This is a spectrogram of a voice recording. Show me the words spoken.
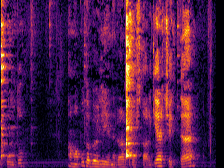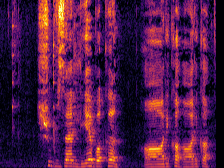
Çok oldu. Ama bu da böyle yenir arkadaşlar. Gerçekten şu güzelliğe bakın. Harika harika.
